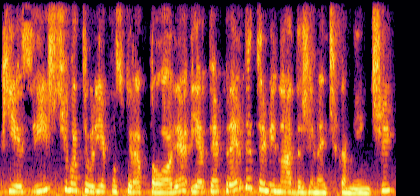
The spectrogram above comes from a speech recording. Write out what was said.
que existe uma teoria conspiratória e até predeterminada geneticamente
